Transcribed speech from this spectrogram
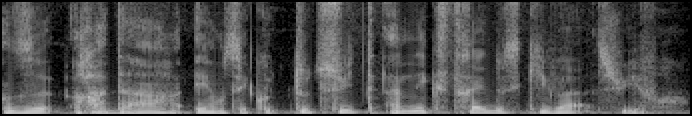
the Radar. Et on s'écoute tout de suite un extrait de ce qui va suivre.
